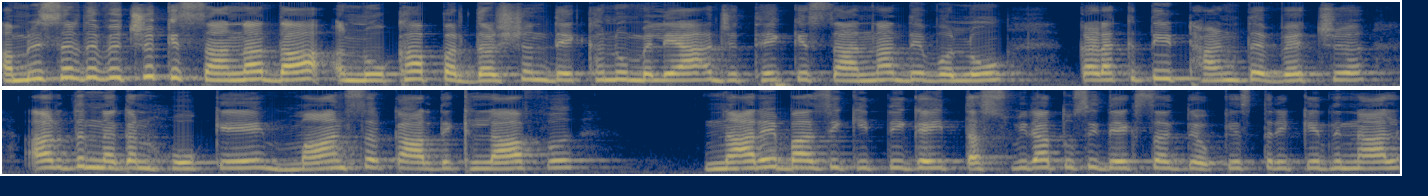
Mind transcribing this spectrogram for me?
ਅੰਮ੍ਰਿਤਸਰ ਦੇ ਵਿੱਚ ਕਿਸਾਨਾਂ ਦਾ ਅਨੋਖਾ ਪ੍ਰਦਰਸ਼ਨ ਦੇਖਣ ਨੂੰ ਮਿਲਿਆ, ਜਿੱਥੇ ਕਿਸਾਨਾਂ ਦੇ ਵੱਲੋਂ ਕੜਕਦੀ ਠੰਡ ਦੇ ਵਿੱਚ ਅਰਧਨਗਨ ਹੋ ਕੇ ਮਾਨ ਸਰਕਾਰ ਦੇ ਖਿਲਾਫ ਨਾਅਰੇਬਾਜ਼ੀ ਕੀਤੀ ਗਈ। ਤਸਵੀਰਾਂ ਤੁਸੀਂ ਦੇਖ ਸਕਦੇ ਹੋ ਕਿਸ ਤਰੀਕੇ ਦੇ ਨਾਲ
